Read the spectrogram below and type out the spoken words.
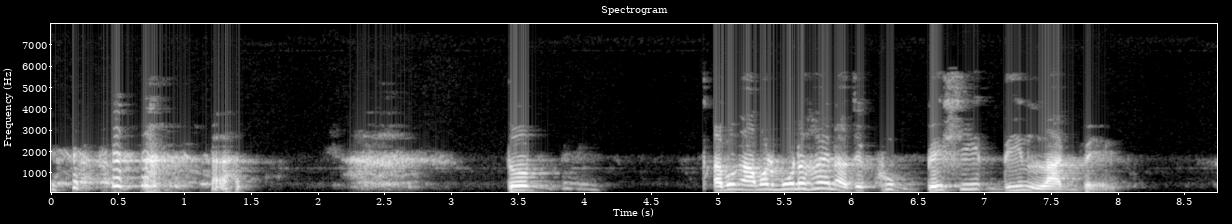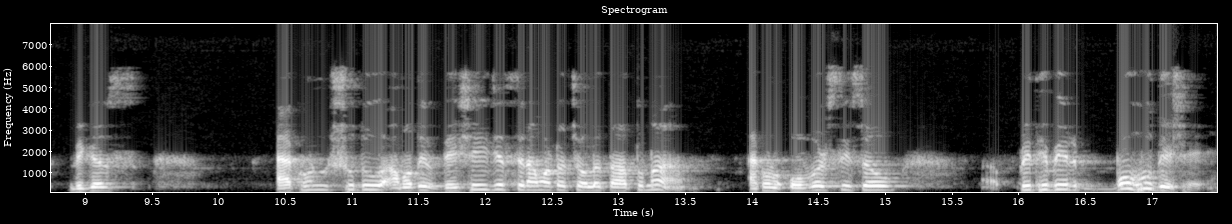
তো, এবং আমার মনে হয় না যে খুব বেশি দিন লাগবে। বিকজ এখন শুধু আমাদের দেশেই যে সিনেমাটা চলে তা তো না, এখন ওভারসিসেও পৃথিবীর বহু দেশে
